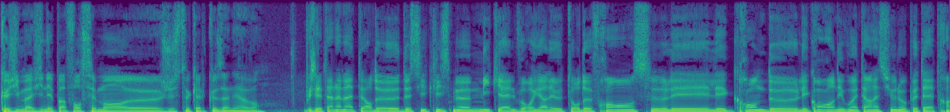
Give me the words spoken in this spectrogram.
que j'imaginais pas forcément euh, juste quelques années avant. Vous êtes un amateur de, de cyclisme, Michael. Vous regardez le Tour de France, les, les grandes les grands rendez-vous internationaux peut-être?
